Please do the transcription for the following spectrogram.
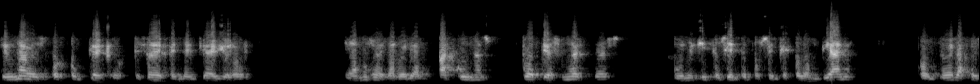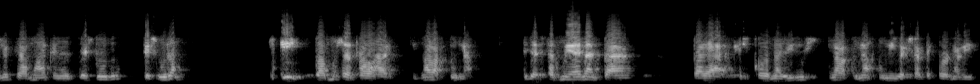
de una vez por completo esa dependencia de biológicos. Y vamos a desarrollar vacunas propias nuestras, un equipo 100% colombiano, con todo el apoyo que vamos a tener de, Sura, y vamos a trabajar una vacuna que ya está muy adelantada para el coronavirus, una vacuna universal de coronavirus.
